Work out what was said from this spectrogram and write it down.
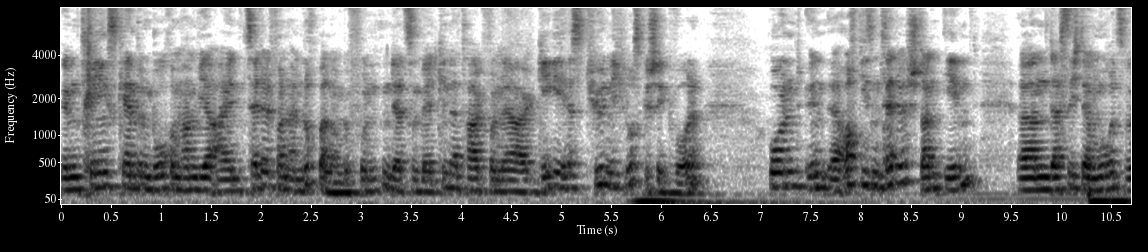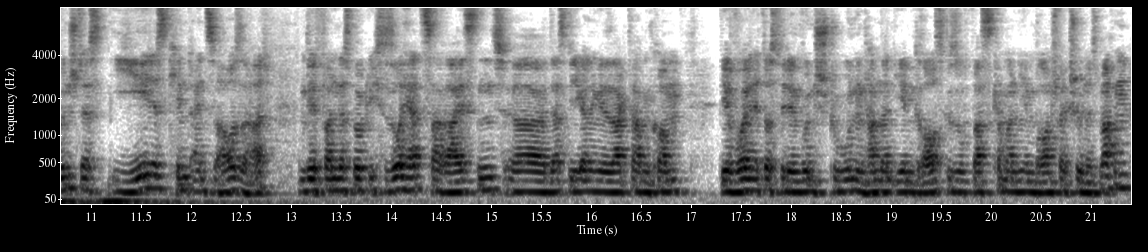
Im Trainingscamp in Bochum haben wir einen Zettel von einem Luftballon gefunden, der zum Weltkindertag von der GGS-Tür nicht losgeschickt wurde. Und in, äh, auf diesem Zettel stand eben, ähm, dass sich der Moritz wünscht, dass jedes Kind ein Zuhause hat. Und wir fanden das wirklich so herzzerreißend, äh, dass wir dann gesagt haben, komm, wir wollen etwas für den Wunsch tun und haben dann eben rausgesucht, was kann man hier in Braunschweig Schönes machen.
